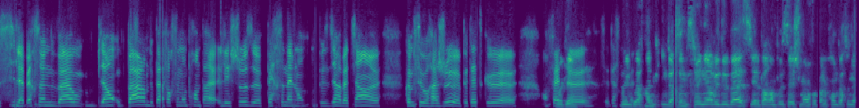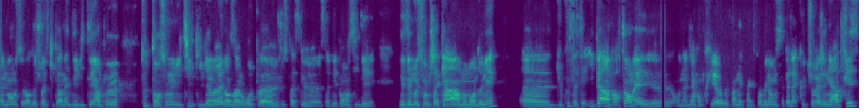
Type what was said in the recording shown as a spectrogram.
si la personne va bien ou pas, de pas forcément prendre les choses personnellement. On peut se dire, ah bah tiens, comme c'est orageux, peut-être que en fait, cette personne, une, personne, une personne qui serait énervée de base, si elle part un peu sèchement, faut pas le prendre personnellement, ou ce genre de choses qui permettent d'éviter un peu toute tension inutile qui viendrait dans un groupe, juste parce que ça dépend aussi des, des, émotions de chacun à un moment donné. Euh, du coup, ça c'est hyper important. Euh, on a bien compris euh, au sein d'Extinction Rebellion, ça s'appelle la culture régénératrice.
